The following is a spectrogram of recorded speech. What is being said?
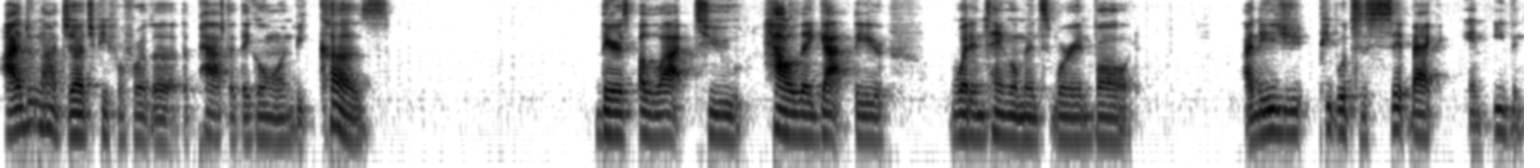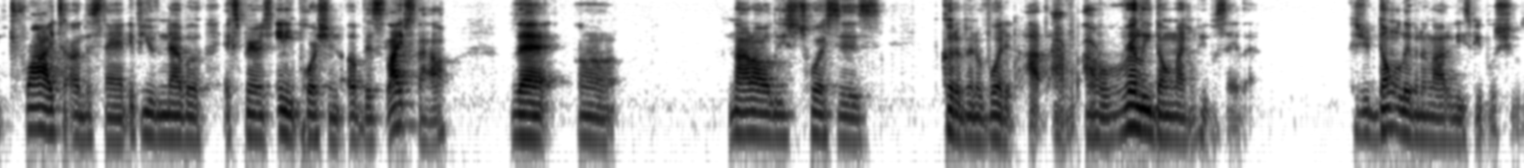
I do not judge people for the, the path that they go on because there's a lot to how they got there, what entanglements were involved. I need you people to sit back and even try to understand if you've never experienced any portion of this lifestyle that uh, not all these choices could have been avoided. I, I, I really don't like when people say that because you don't live in a lot of these people's shoes.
